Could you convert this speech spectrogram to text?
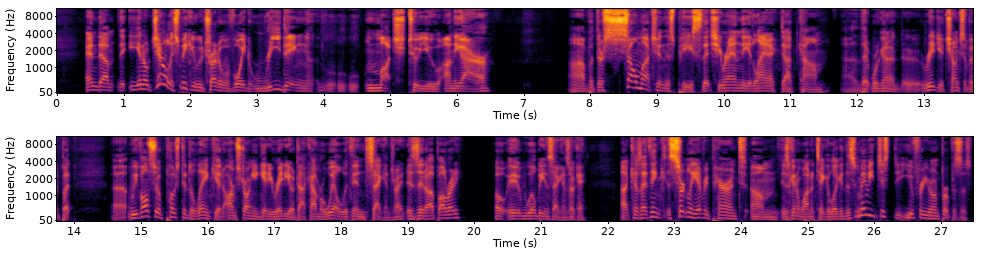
And um, you know, generally speaking, we try to avoid reading much to you on the air. Uh, but there's so much in this piece that she ran the Atlantic.com uh, that we're going to uh, read you chunks of it. But uh, we've also posted a link at ArmstrongandGettyRadio.com, or will within seconds, right? Is it up already? Oh, it will be in seconds. Okay. Because uh, I think certainly every parent um, is going to want to take a look at this, maybe just you for your own purposes.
